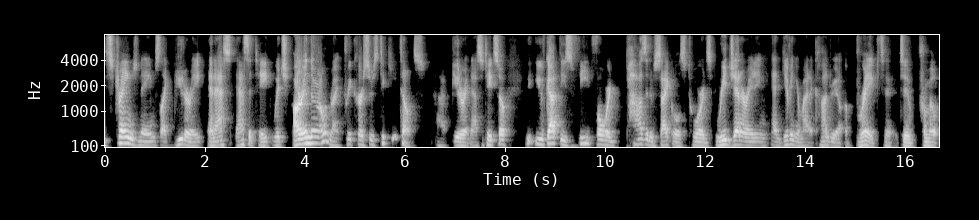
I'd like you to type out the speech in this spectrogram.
strange names like butyrate and acetate, which are in their own right precursors to ketones, uh, butyrate and acetate. So you've got these feed forward positive cycles towards regenerating and giving your mitochondria a break to, to promote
